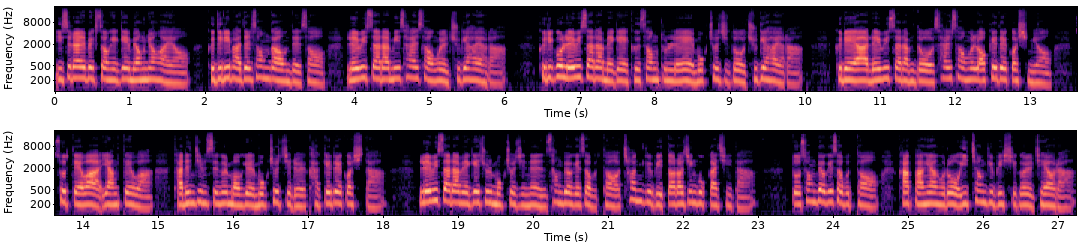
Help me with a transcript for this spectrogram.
이스라엘 백성에게 명령하여 그들이 받을 성 가운데서 레위 사람이 살 성을 주게 하여라. 그리고 레위 사람에게 그 성 둘레에 목초지도 주게 하여라. 그래야 레위 사람도 살 성을 얻게 될 것이며 소떼와 양떼와 다른 짐승을 먹일 목초지를 갖게 될 것이다. 레위 사람에게 줄 목초지는 성벽에서부터 천 규빗 떨어진 곳까지이다. 또 성벽에서부터 각 방향으로 이천 규빗씩을 재어라.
